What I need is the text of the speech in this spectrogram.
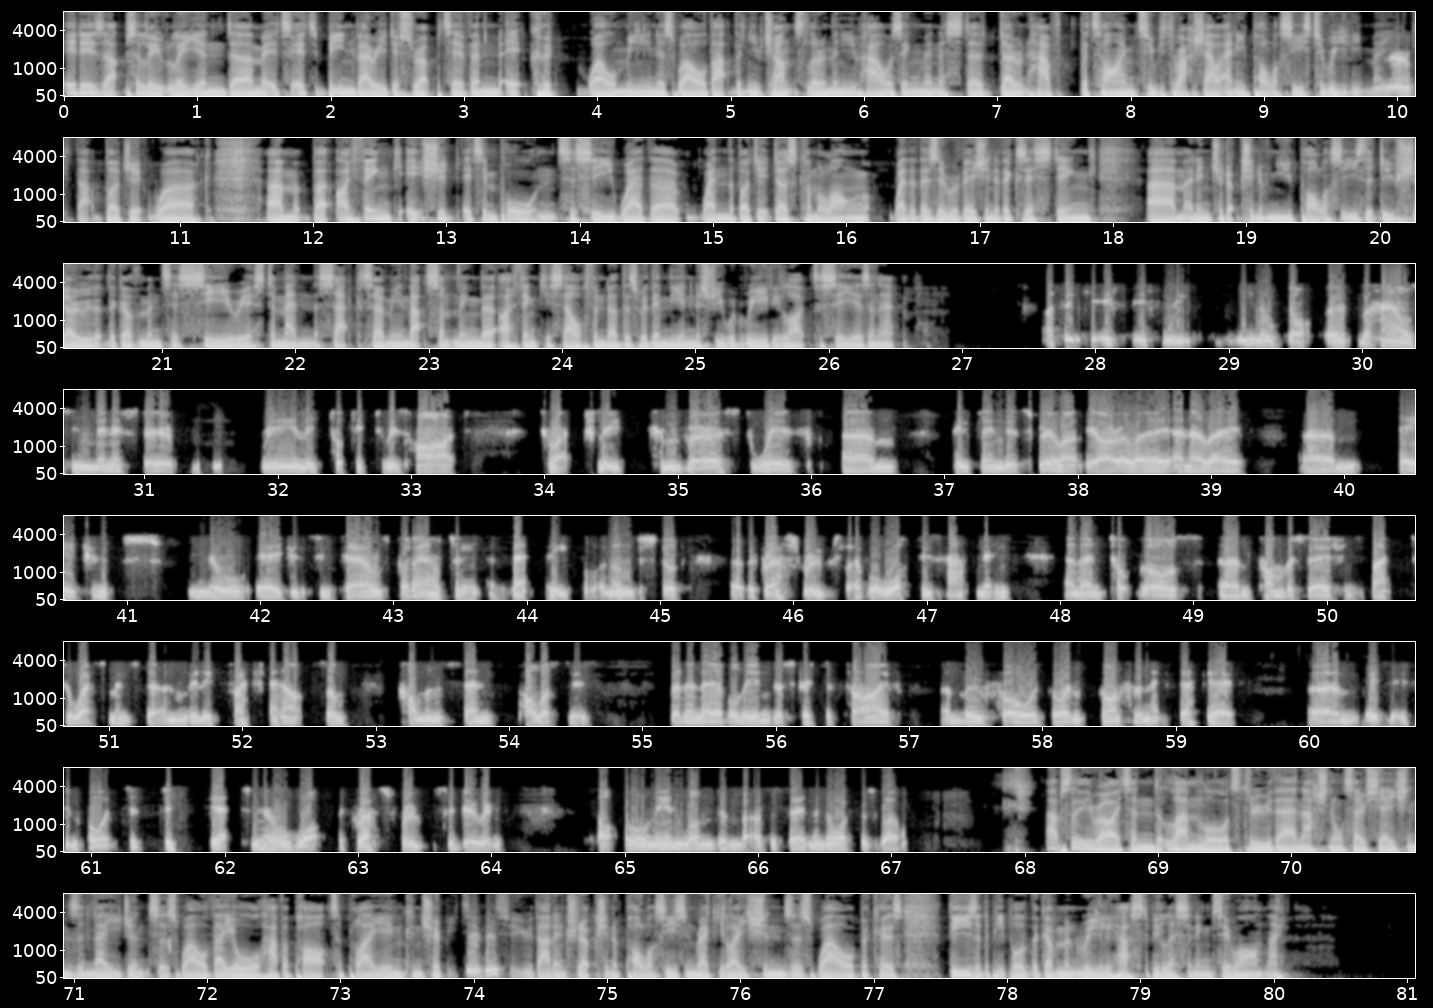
It is absolutely, and um, it's it's been very disruptive, and it could well mean as well that the new chancellor and the new housing minister don't have the time to thrash out any policies to really make that budget work. Um, but I think it should. It's important to see whether, when the budget does come along, whether there's a revision of existing, um, an introduction of new policies that do show that the government is serious to mend the sector. I mean, that's something that I think yourself and others within the industry would really like to see, isn't it? I think if, if we, you know, got uh, the housing minister really took it to his heart to actually converse with um, people in industry like the RLA, NLA, um, agents, you know, agents in towns, got out and, and met people and understood at the grassroots level what is happening, and then took those um, conversations back to Westminster and really thrashed out some common sense policies that enable the industry to thrive and move forward going, going for the next decade. Um, it, it's important to, to, get to know what the grassroots are doing, not only in London, but as I say, in the north as well. Absolutely right. And landlords, through their national associations and agents as well, they all have a part to play in contributing mm-hmm. to that introduction of policies and regulations as well, because these are the people that the government really has to be listening to, aren't they?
